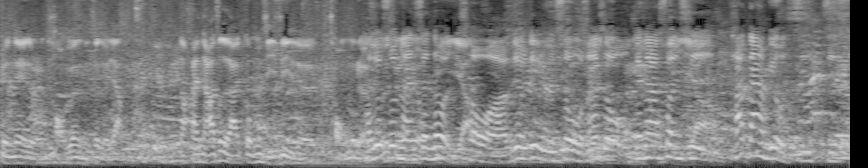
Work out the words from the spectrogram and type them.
圈内的人讨论的这个样子，然后还拿这个来攻击自己的同仁，他就说男生都很臭啊，就例如说我那时候我跟他算是，他当然比我资资深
